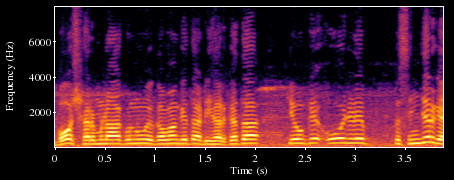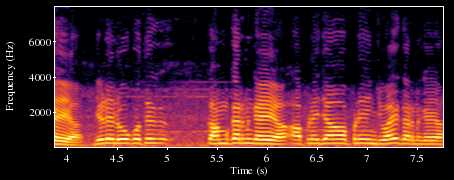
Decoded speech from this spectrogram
ਬਹੁਤ ਸ਼ਰਮਨਾਕ ਨੂੰ ਇਹ ਕਵਾਂਗੇ ਤੁਹਾਡੀ ਹਰਕਤ ਆ, ਕਿਉਂਕਿ ਉਹ ਜਿਹੜੇ ਪੈਸੇਂਜਰ ਗਏ ਆ, ਜਿਹੜੇ ਲੋਕ ਉੱਥੇ ਕੰਮ ਕਰਨ ਗਏ ਆ, ਆਪਣੇ ਜਾਂ ਆਪਣੇ ਇੰਜੋਏ ਕਰਨ ਗਏ ਆ,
